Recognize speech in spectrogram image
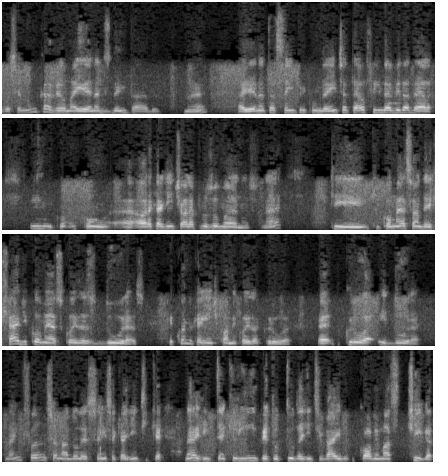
você nunca vê uma hiena desdentada, né? A hiena está sempre com dente até o fim da vida dela. E com, com a hora que a gente olha para os humanos, né? Que, que começam a deixar de comer as coisas duras. Porque quando que a gente come coisa crua? É, crua e dura? Na infância, na adolescência, que a gente quer, né? A gente tem aquele ímpeto, tudo, a gente vai, come, mastiga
